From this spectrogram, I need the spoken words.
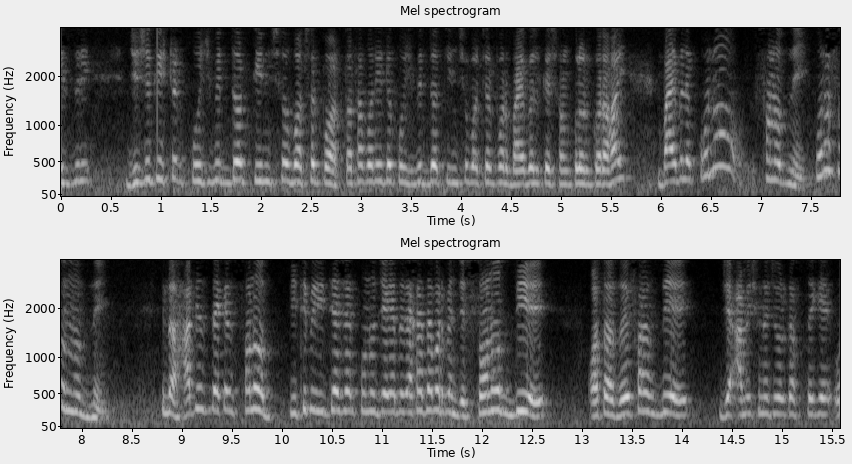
হিজড়ি যীশু খ্রিস্টের কুচবিদ্যর তিনশো বছর পর, তথাকথিত কুচবিদ্যর তিনশো বছর পর বাইবেলকে সংকলন করা হয়। বাইবেলে কোনো সনদ নেই, কোনো সনদ নেই। কিন্তু হাদিস দেখেন, সনদ পৃথিবীর ইতিহাসের কোনো জায়গাতে দেখাতে পারবেন যে সনদ দিয়ে, অর্থাৎ রেফারেন্স দিয়ে যে আমি শুনেছি ওর কাছ থেকে, ও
